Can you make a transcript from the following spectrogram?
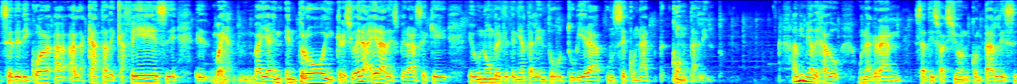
se dedicó a, la cata de cafés, eh, bueno, vaya, entró y creció. Era, era de esperarse que un hombre que tenía talento tuviera un second act con talento. A mí me ha dejado una gran satisfacción contarles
